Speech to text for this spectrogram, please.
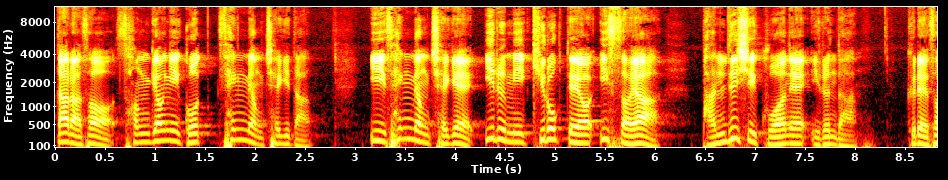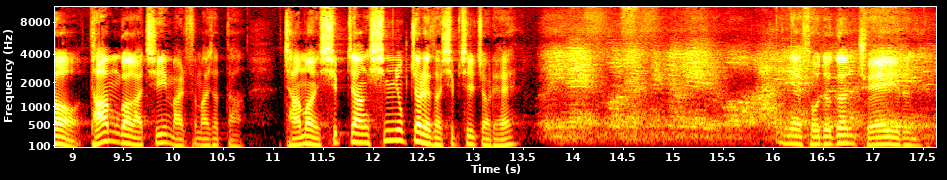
따라서 성경이 곧 생명책이다. 이 생명책에 이름이 기록되어 있어야 반드시 구원에 이른다. 그래서 다음과 같이 말씀하셨다. 잠언 10장 16절에서 17절에 의인의 소득은 죄에 이른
